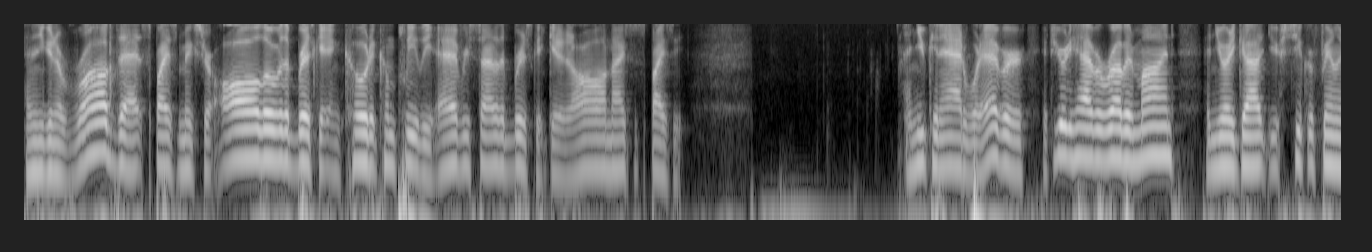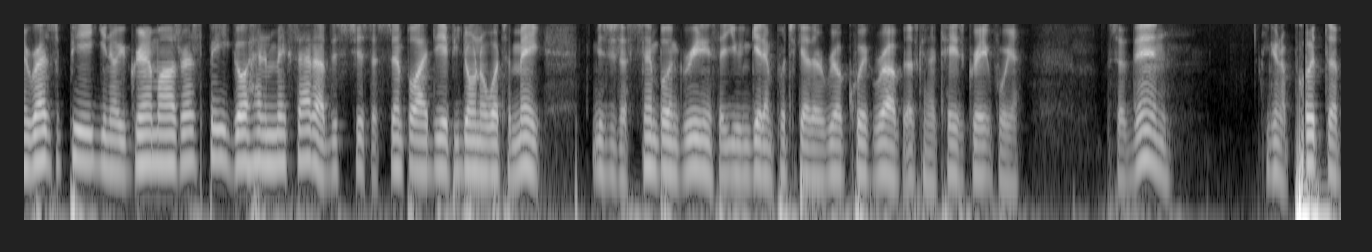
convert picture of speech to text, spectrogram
and then you're going to rub that spice mixture all over the brisket and coat it completely, every side of the brisket, get it all nice and spicy and you can add whatever. If you already have a rub in mind and you already got your secret family recipe, you know, your grandma's recipe, go ahead and mix that up. This is just a simple idea if you don't know what to make. It's just a simple ingredients that you can get and put together a real quick rub that's going to taste great for you. So then you're going to put the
